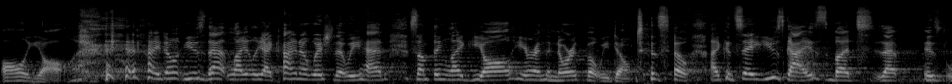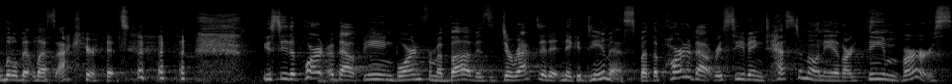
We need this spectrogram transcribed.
all y'all. I don't use that lightly. I kind of wish that we had something like y'all here in the north, but we don't. so I could say use guys, but that is a little bit less accurate. you see, the part about being born from above is directed at Nicodemus, but the part about receiving testimony of our theme verse,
